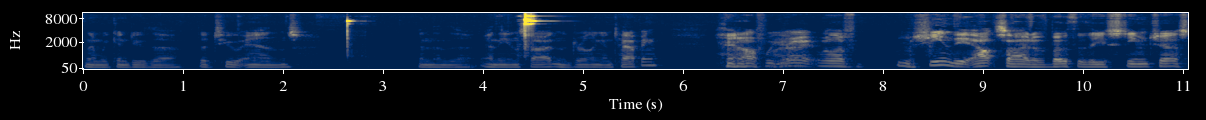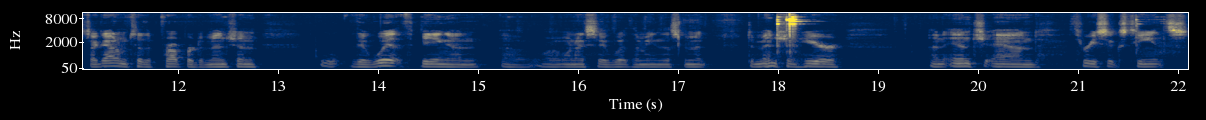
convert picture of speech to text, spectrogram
And then we can do the the two ends and then the and the inside and the drilling and tapping and off we All go. Right, well if machined the outside of both of these steam chests. I got them to the proper dimension. The width being on, uh, when I say width, I mean this dimension here an inch and 3 sixteenths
